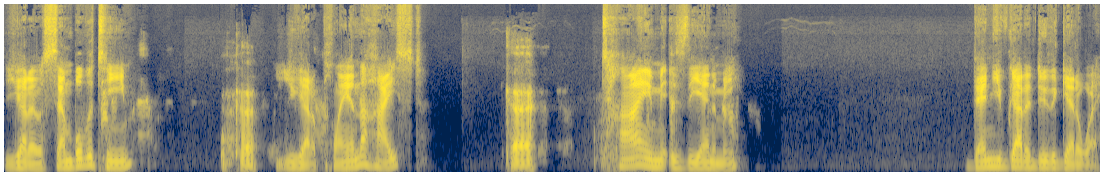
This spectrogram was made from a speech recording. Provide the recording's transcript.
you got to assemble the team Okay. you got to plan the heist Okay. time is the enemy Then you've got to do the getaway,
